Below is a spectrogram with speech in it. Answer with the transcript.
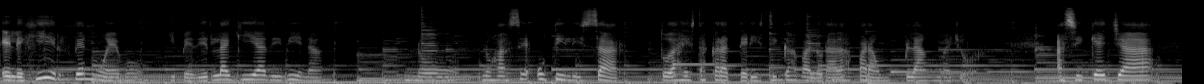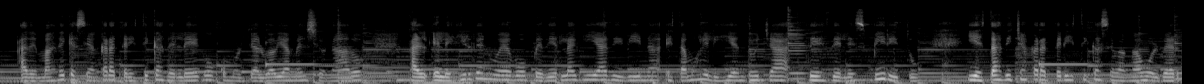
elegir de nuevo y pedir la guía divina no, nos hace utilizar todas estas características valoradas para un plan mayor. Así que ya además de que sean características del ego, como ya lo había mencionado, al elegir de nuevo, pedir la guía divina, estamos eligiendo ya desde el espíritu y estas dichas características se van a volver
